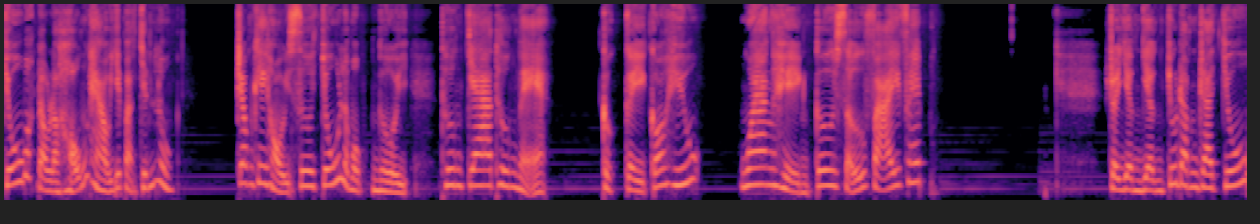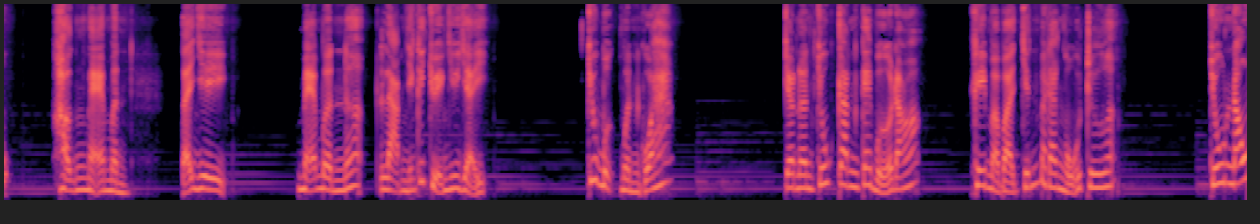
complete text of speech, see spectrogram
chú bắt đầu là hỗn hào với bà chính luôn. Trong khi hồi xưa chú là một người Thương cha thương mẹ, Cực kỳ có hiếu, ngoan hiền, cư xử phải phép. Rồi dần dần chú đâm ra chú hận mẹ mình. Tại vì mẹ mình á, làm những cái chuyện như vậy. Chú bực mình quá. Cho nên chú canh cái bữa đó khi mà bà chính bà đang ngủ trưa Chú nấu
